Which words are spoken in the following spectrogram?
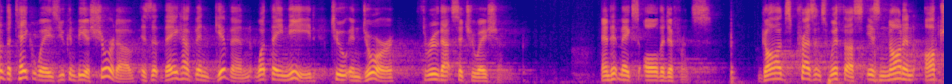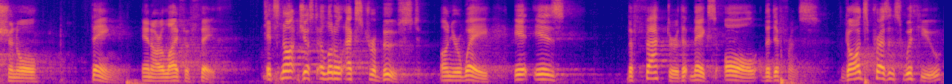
of the takeaways you can be assured of is that they have been given what they need to endure through that situation. And it makes all the difference. God's presence with us is not an optional thing in our life of faith. It's not just a little extra boost on your way. It is the factor that makes all the difference. God's presence with you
